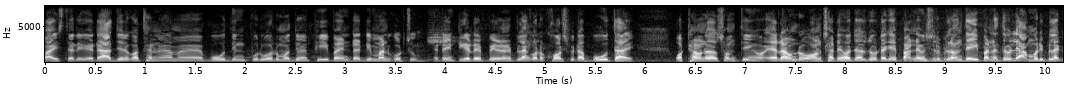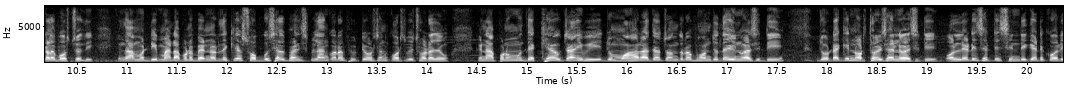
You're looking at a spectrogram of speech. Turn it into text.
বাইশ তারিখ এটা আজের কথা নয় আমি বহুত দিন পূর্বর মধ্যে ফি পাই ডিমান্ড করছু এটা ইন্টিগ্রেটেড পেমেন্ট প্ল্যানর খরচ পিটা বহুত থাকে অঠাবন হাজার সমথিং এরাউন্ড অনষাঠি হাজার যেটা যেটাকি পাণ্ডেমিক পিলা দেইপারে বলে আমার পিলা কালে বসুচ্ছেন কিন্তু আমার ডিমান্ড আপনার ব্যানর দেখে সব সেলফ ফাইন্স পিলাঙ্কর ফিফটি পরসেন্ট খরচ বি ছড়া যাও কিন্তু আপনার দেখাও চাইবি যে মহারাজা চন্দ্র ভঞ্জদা ইউনিভার্সিটি যেটা কি নর্থ ওড়িশা ইউনিভার্সিটি অলরেডি সেটি সিন্ডিকেট করি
